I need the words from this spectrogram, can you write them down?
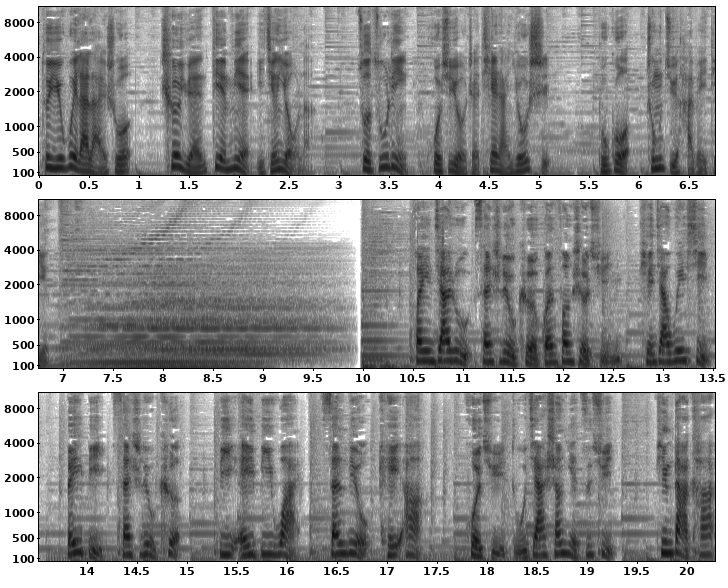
对于未来来说，车源店面已经有了，做租赁或许有着天然优势，不过终局还未定。欢迎加入三十六氪官方社群，添加微信 baby 三十六氪 b a b y 三六 k r。获取独家商业资讯，听大咖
